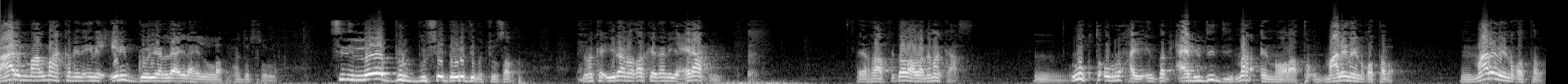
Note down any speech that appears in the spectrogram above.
Maalin maalmaha ka mid a inay cirib gooyaan laa ilaha illa allah maxamad sidii loo burburshay dawladdii majuusada nimanka iiraan oad arkaydaan iyo ciraaq. Raafidada waa nimankaas. Lugta u ruxaya in dad caabudidii mar ay noolaato un maalinay noqotaba. Maalinay noqotaba.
